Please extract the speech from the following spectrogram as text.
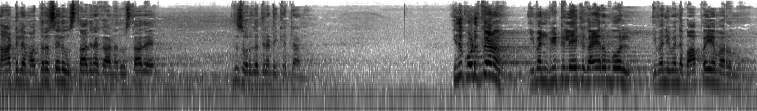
നാട്ടിലെ മദ്രസയിലെ ഉസ്താദിനെ കാണുന്നത്. ഉസ്താദെ ഇത് സ്വർഗത്തിന്റെ ടിക്കറ്റാണ്. ഇത് കൊടുക്കണം. ഇവൻ വീട്ടിലേക്ക് കയറുമ്പോൾ ഇവൻ ഇവന്റെ ബാപ്പയെ മറന്നു.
